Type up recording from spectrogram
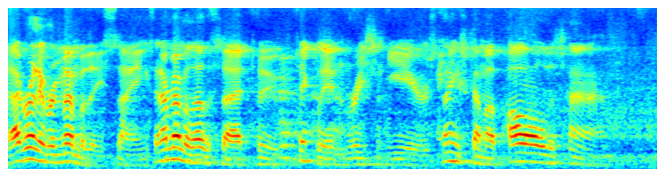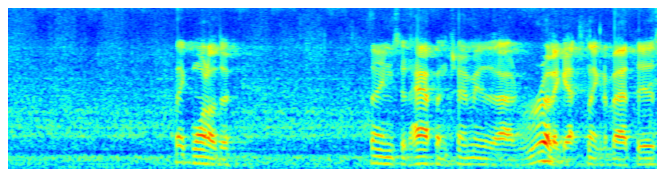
I really remember these things, and I remember the other side too, particularly in recent years. Things come up all the time. I think one of the things that happened to me that I really got thinking about this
